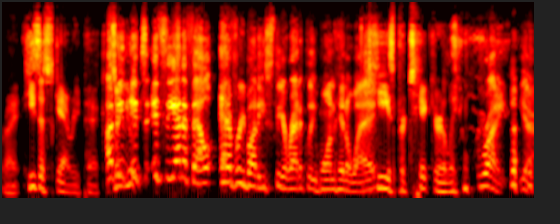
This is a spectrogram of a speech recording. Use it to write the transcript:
Right, he's a scary pick. I So mean, you- it's it's the NFL. Everybody's theoretically one hit away. he's particularly right? Yeah.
